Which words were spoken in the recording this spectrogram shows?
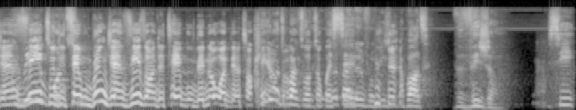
Gen really Z to the table, bring Gen Zs on the table. They know what they're talking about. I want to go back to what Tope said about the vision. You See,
